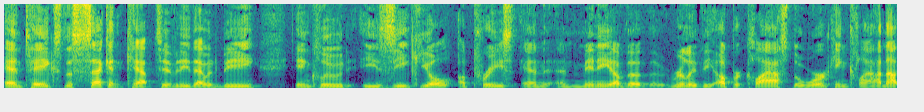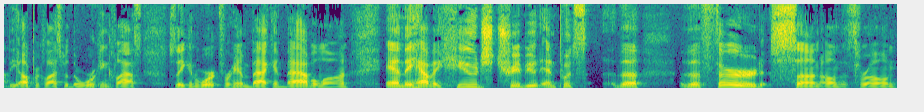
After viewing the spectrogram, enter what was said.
and takes the second captivity. That would be include Ezekiel, a priest, and, and many of the, the, really the upper class, the working class, not the upper class, but the working class, so they can work for him back in Babylon. And they have a huge tribute and puts the, the third son on the throne,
